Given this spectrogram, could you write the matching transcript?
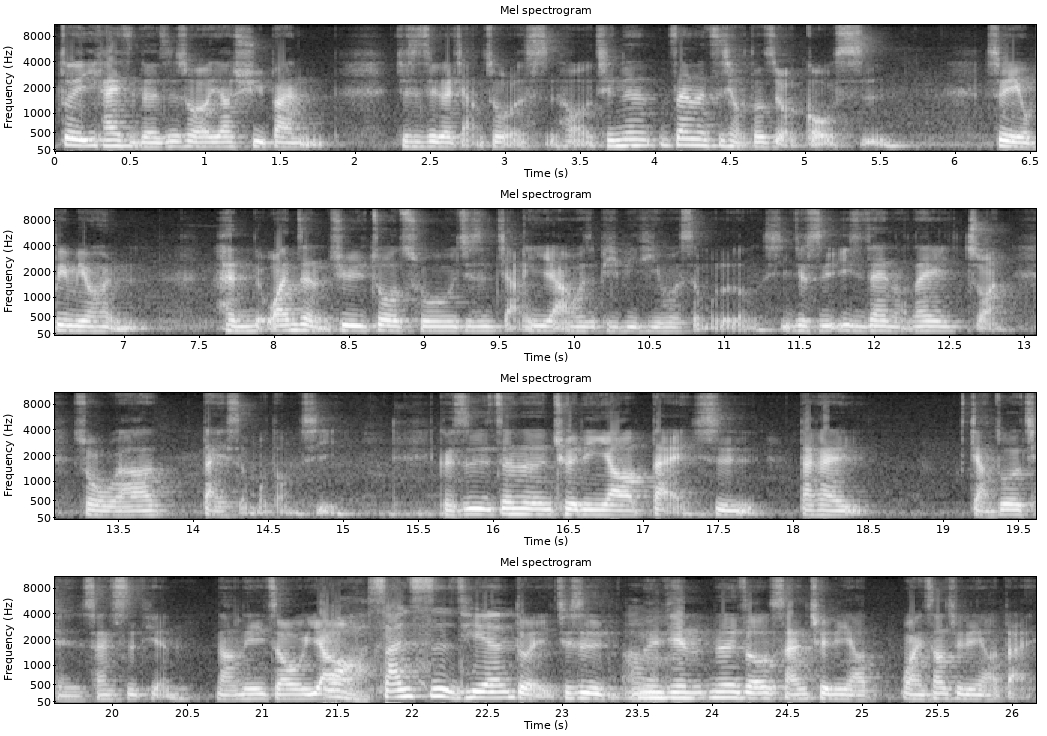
最一开始的是说要续办。就是这个讲座的时候，其实在那之前我都只有构思，所以我并没有很很完整的去做出就是讲义啊，或者 PPT 或什么的东西，就是一直在脑袋里转，说我要带什么东西。可是真正确定要带是大概讲座前三四天，然后那一周要哇三四天，对，就是那天、嗯、那周三确定要晚上确定要带，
